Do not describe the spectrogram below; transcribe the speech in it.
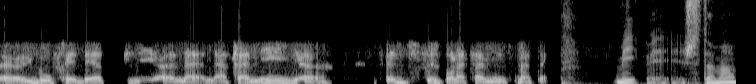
Hugo Fredette puis la, la famille. C'était difficile pour la famille ce matin. Mais justement,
